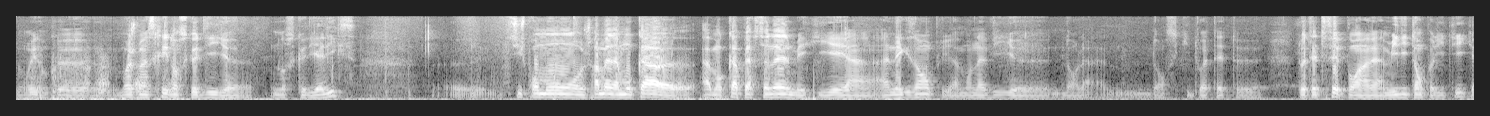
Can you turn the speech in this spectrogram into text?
Oui, donc euh, moi je m'inscris dans ce que dit dans ce que dit Alix. Si je prends mon, je ramène à mon cas, à mon cas personnel, mais qui est un, exemple, à mon avis, dans la, dans ce qui doit être, doit être fait pour un, militant politique.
